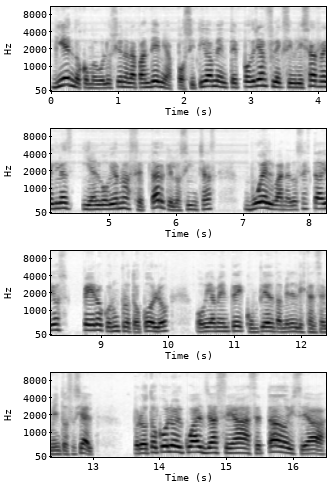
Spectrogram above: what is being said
viendo cómo evoluciona la pandemia positivamente, podrían flexibilizar reglas y al gobierno aceptar que los hinchas vuelvan a los estadios, pero con un protocolo, obviamente cumpliendo también el distanciamiento social. Protocolo el cual ya se ha aceptado y se ha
